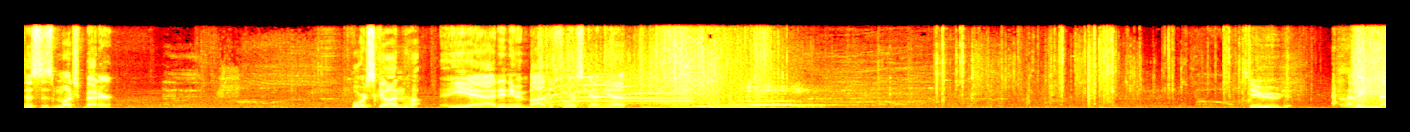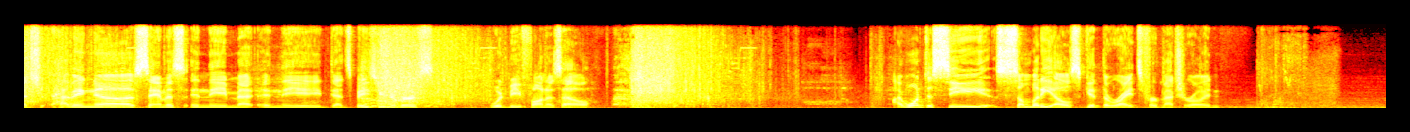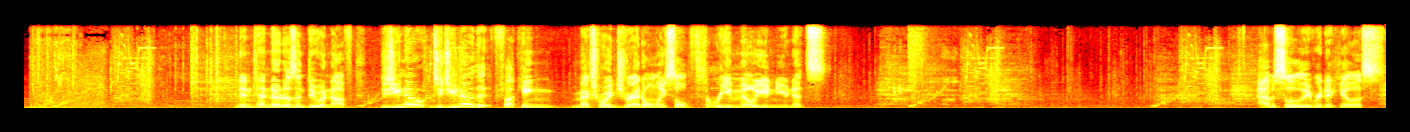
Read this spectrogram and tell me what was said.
this is much better. Force gun? Yeah, I didn't even buy the force gun yet. Dude, having Met having uh, Samus in the Met in the Dead Space universe would be fun as hell. I want to see somebody else get the rights for Metroid. Nintendo doesn't do enough. Did you know did you know that fucking Metroid Dread only sold 3 million units? Absolutely ridiculous.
